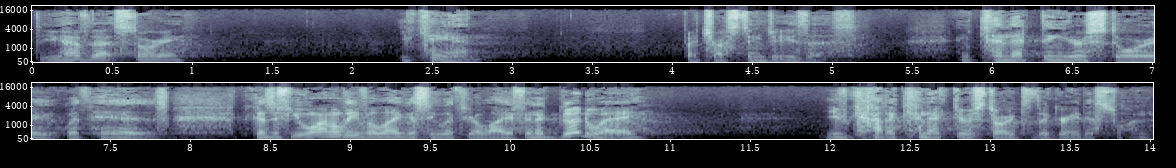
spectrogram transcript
Do you have that story? You can by trusting Jesus and connecting your story with His. Because if you want to leave a legacy with your life in a good way, you've got to connect your story to the greatest one.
